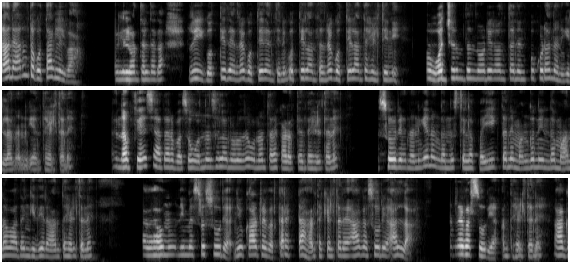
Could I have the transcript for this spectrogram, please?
ನಾನು ಯಾರು ಅಂತ ಗೊತ್ತಾಗ್ಲಿಲ್ವಾ? ಆಗ್ಲಿಲ್ವಾ ಅಂತ ಹೇಳಿದಾಗ, ರೀ, ಗೊತ್ತಿದೆ ಅಂದರೆ ಗೊತ್ತಿದೆ ಅಂತೀನಿ. ಗೊತ್ತಿಲ್ಲ ಅಂತಂದರೆ ಗೊತ್ತಿಲ್ಲ ಅಂತ ಹೇಳ್ತೀನಿ. ಓದ್ ಜನ್ಮದಲ್ಲಿ ನೋಡಿರೋ ಅಂಥ ನೆನಪು ಕೂಡ ನನಗಿಲ್ಲ ನನಗೆ, ಅಂತ ಹೇಳ್ತಾನೆ. ನಮ್ಮ ಫೇಸ್ ಯಾವ ಥರ ಬಸ್ಸು, ಒಂದೊಂದು ಸಲ ನೋಡಿದ್ರೆ ಒಂದೊಂದು ಥರ ಕಾಣುತ್ತೆ ಅಂತ ಹೇಳ್ತಾನೆ. ಸೂರ್ಯ ನನಗೆ ನಂಗೆ ಅನ್ನಿಸ್ತಿಲ್ಲಪ್ಪ, ಈಗ ತಾನೇ ಮಂಗನಿಂದ ಮಾನವಾದಂಗೆ ಅಂತ ಹೇಳ್ತಾನೆ. ಅವನು ನಿಮ್ಮ ಹೆಸರು ಸೂರ್ಯ, ನೀವು ಕಾರ್ ಡ್ರೈವರ್ ಕರೆಕ್ಟಾ ಅಂತ ಕೇಳ್ತಾನೆ ಆಗ ಸೂರ್ಯ, ಅಲ್ಲ ಡ್ರೈವರ್ ಸೂರ್ಯ ಅಂತ ಹೇಳ್ತಾನೆ. ಆಗ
